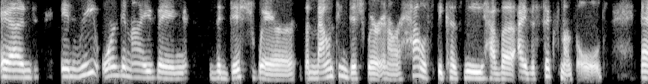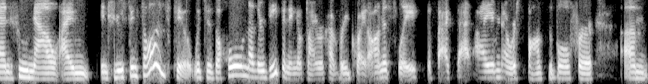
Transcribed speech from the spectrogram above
And in reorganizing the dishware, the mounting dishware in our house because we have a, I have a six month old and who now I'm introducing solids to, which is a whole nother deepening of my recovery, quite honestly. The fact that I am now responsible for um,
